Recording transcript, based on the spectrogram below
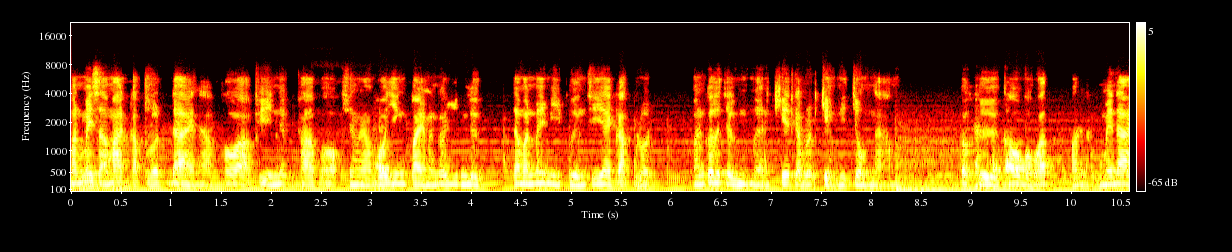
มันไม่สามารถกลับรถได้นะเพราะว่าพี่นึกภาพออกใช่ไหมครับเพราะยิ่งไปมันก็ยิ่งลึก แล้วมันไม่มีพื้นที่ให้กลับรถ มันก็เลยจะเหมือนเคสกับรถเก่งที่จมน้ำก็คือเขาบอกว่าถอยหลังไม่ได้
